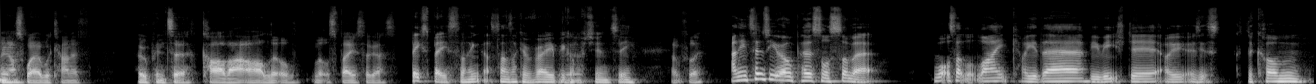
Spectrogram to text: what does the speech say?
I think that's where we're kind of hoping to carve out our little little space, I guess. Big space. I think that sounds like a very big Yeah. opportunity. Hopefully. And in terms of your own personal summit, what does that look like? Are you there? Have you reached it? Are you, is it to come?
